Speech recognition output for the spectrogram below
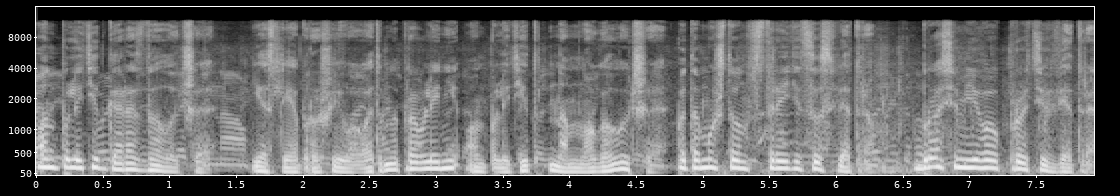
он полетит гораздо лучше. Если я брошу его в этом направлении, он полетит намного лучше, потому что он встретится с ветром. Бросим его против ветра.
